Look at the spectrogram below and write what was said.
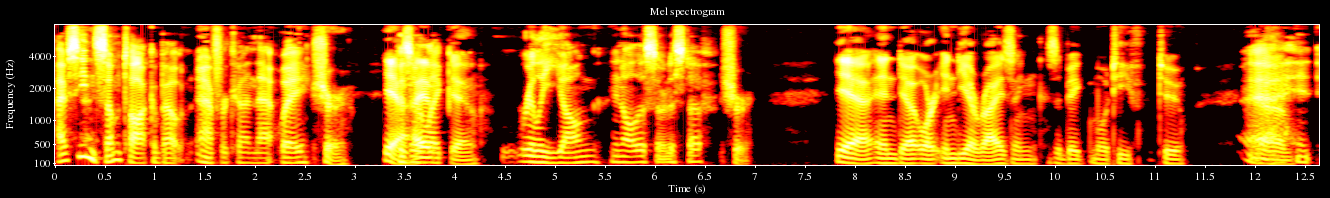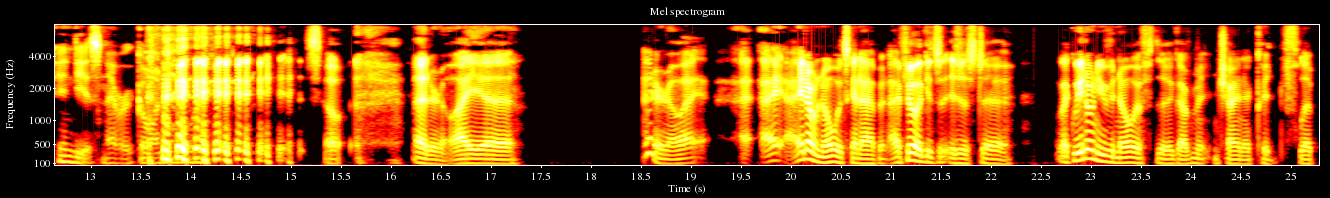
I've seen some talk about Africa in that way. Sure. Yeah. Because they're I- like- yeah, Really young and all this sort of stuff. sure. Yeah, and uh, or India rising is a big motif too. Uh, Um, India's never going anywhere. so I don't know. I uh, I don't know. I I I don't know what's gonna happen. I feel like it's it's just uh like we don't even know if the government in China could flip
